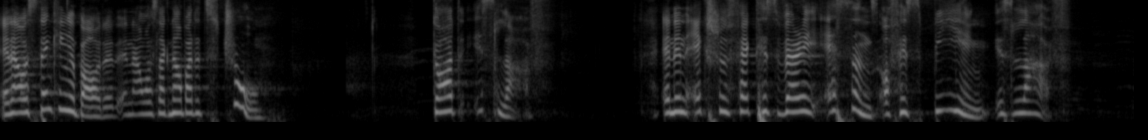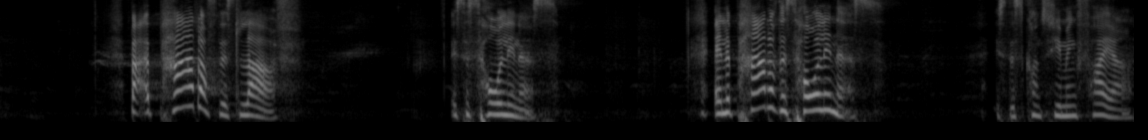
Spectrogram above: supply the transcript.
And I was thinking about it and I was like, no, but it's true. God is love. And in actual fact, his very essence of his being is love. But a part of this love is his holiness. And a part of this holiness is this consuming fire.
